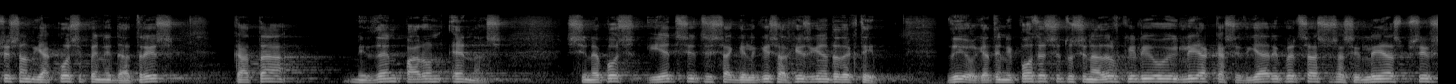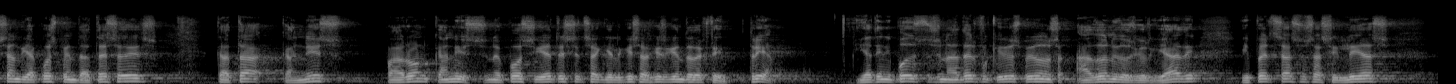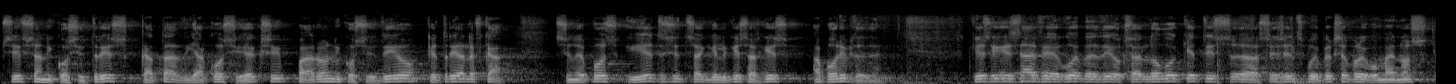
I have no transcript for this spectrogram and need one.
ψήφισαν 253, κατά 0 παρών 1. Συνεπώς η αίτηση της Αγγελικής Αρχής γίνεται δεκτή. 2. Για την υπόθεση του συναδέλφου κυρίου Ηλία Κασιδιάρη υπέρ της άσης ασυλίας ψήφισαν 254, κατά κανείς, παρών κανείς. Συνεπώς η αίτηση της Αγγελικής Αρχής γίνεται δεκτή. 3. Για την υπόθεση του συναδέλφου κυρίου Σπυρίδωνος Αδόνιδος Γεωργιάδη υπέρ της άσης ασυλίας ψήφισαν 23, κατά 206, παρών 22 και 3 λευκά. Συνεπώς η αίτηση της Αγγελικής Αρχής απορρίπτεται. Κυρίες και κύριοι συνάδελφοι, εγώ επεδίωξα λόγω και της συζήτησης που υπήρξε προηγουμένως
